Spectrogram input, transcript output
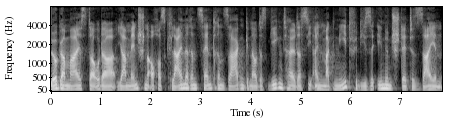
Bürgermeister oder ja Menschen auch aus kleineren Zentren sagen genau das Gegenteil, dass sie ein Magnet für diese Innenstädte seien.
